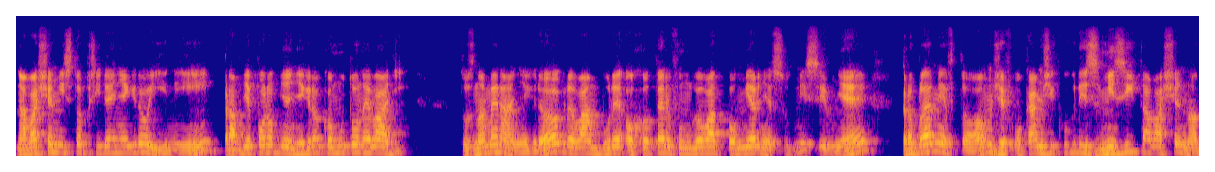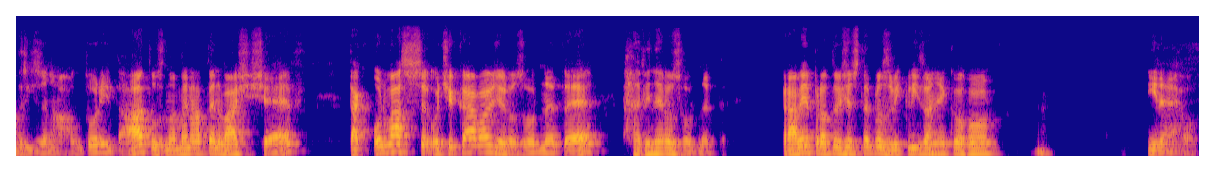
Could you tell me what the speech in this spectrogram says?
na vaše místo přijde někdo jiný, pravděpodobně někdo, komu to nevadí. To znamená někdo, kdo vám bude ochoten fungovat poměrně submisivně. Problém je v tom, že v okamžiku, kdy zmizí ta vaše nadřízená autorita, to znamená ten váš šéf, tak od vás se očekával, že rozhodnete, ale vy nerozhodnete. Právě proto, že jste byl zvyklý za někoho jiného.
